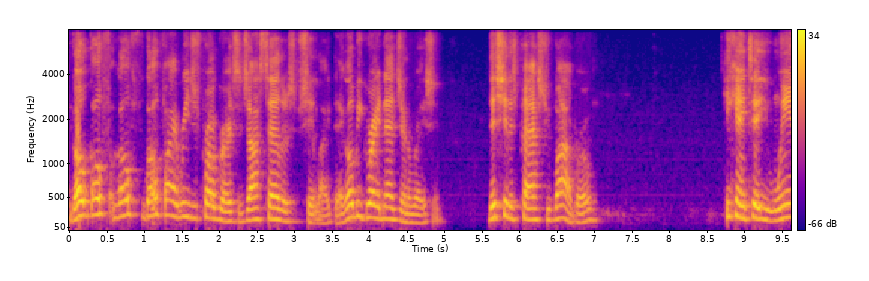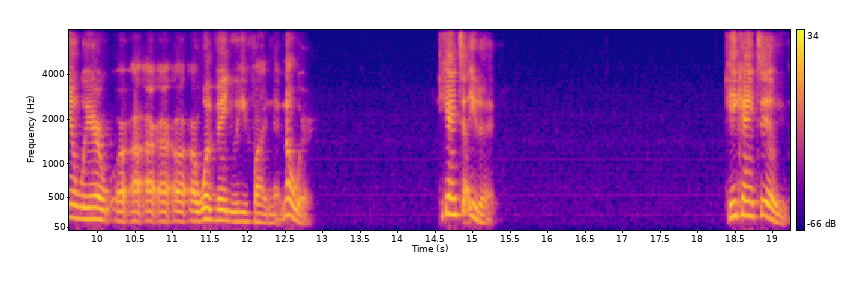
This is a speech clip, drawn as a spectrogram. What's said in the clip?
Go go go go fight Regis Prograis, Josh Taylor, some shit like that. Go be great in that generation. This shit has passed you by, bro. He can't tell you when, where, or, or, or, or what venue he fighting at. Nowhere. He can't tell you that. He can't tell you.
